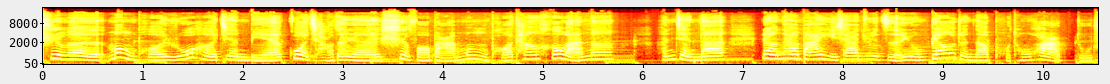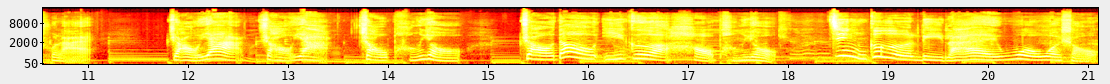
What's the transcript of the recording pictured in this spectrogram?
试问孟婆如何鉴别过桥的人是否把孟婆汤喝完呢？很简单，让他把以下句子用标准的普通话读出来：找呀找呀找朋友，找到一个好朋友，敬个礼来握握手，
